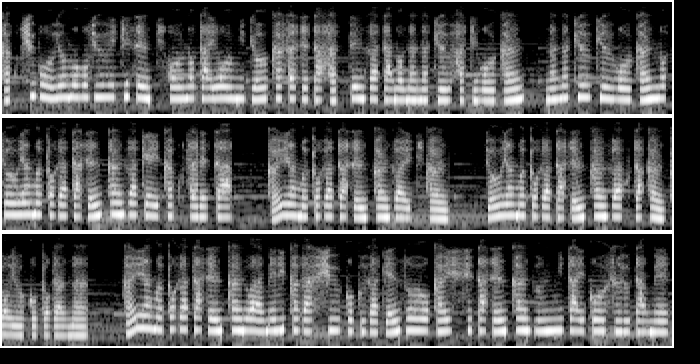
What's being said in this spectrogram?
各種防御も51センチ砲の対応に強化させた発展型の798号艦、799号艦の超大和型戦艦が計画された。海大和型戦艦が1艦、超大和型戦艦が2艦ということだな。海大和型戦艦はアメリカ合衆国が建造を開始した戦艦軍に対抗するため、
